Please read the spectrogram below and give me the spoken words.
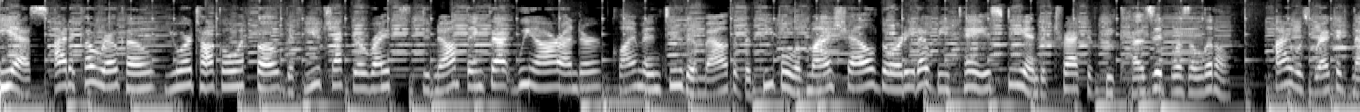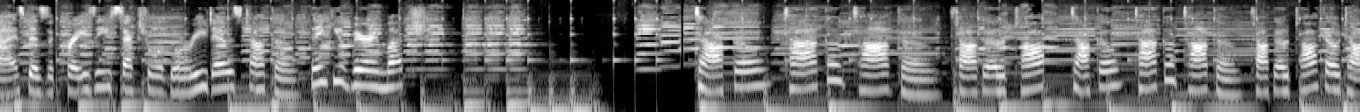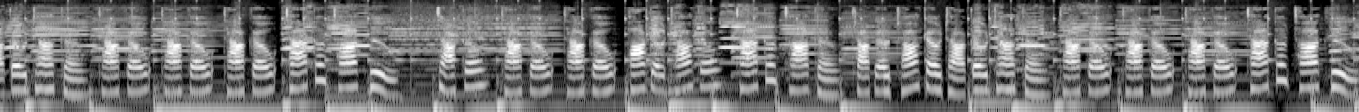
Yes, Attica Rocco, you are taco-phobe if you check your rights. Do not think that we are under, climb into the mouth of the people of my shell Dorito be tasty and attractive because it was a little. I was recognized as a crazy sexual Doritos taco. Thank you very much. Taco, taco, taco, taco, talk, taco, taco, taco, taco, taco, taco, taco, taco, taco, taco, taco, taco, taco, taco, taco, paco, taco, taco, taco, taco, taco, taco, taco, taco, taco, taco, taco, taco, taco.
